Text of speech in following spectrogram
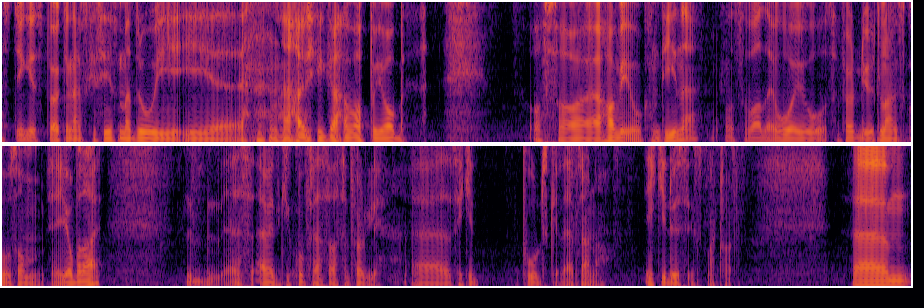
stygge spøken jeg skulle si som jeg dro i, i eh, jeg var på jobb. Og så eh, har vi jo kantine, og så var det Hun er jo selvfølgelig utenlandsk, hun som jobber der. Jeg vet ikke hvorfor jeg sa selvfølgelig. Eh, sikkert polsk eller et eller annet. Ikke russisk, i hvert fall. Um,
